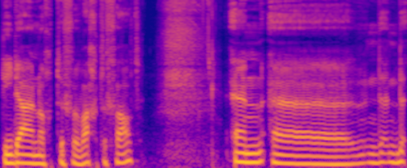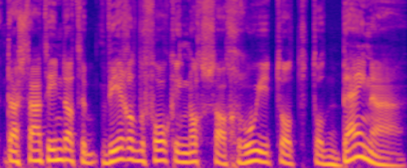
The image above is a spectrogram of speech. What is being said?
die daar nog te verwachten valt. En eh, daar staat in dat de wereldbevolking nog zal groeien tot, tot bijna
